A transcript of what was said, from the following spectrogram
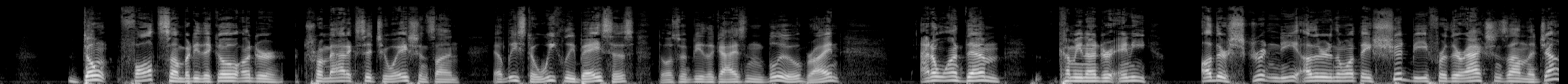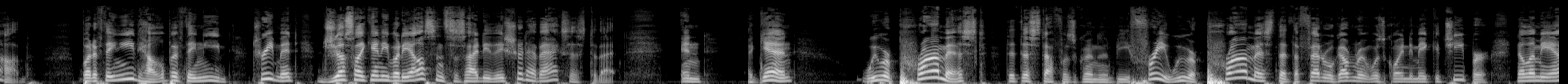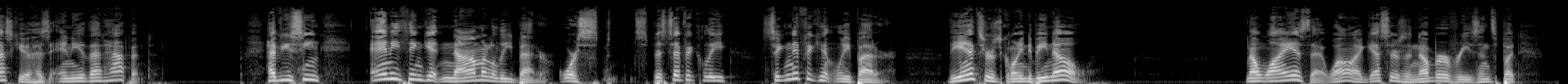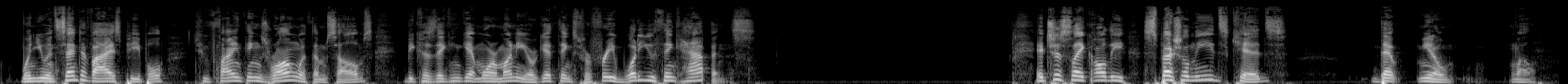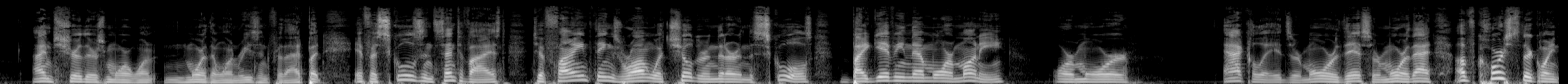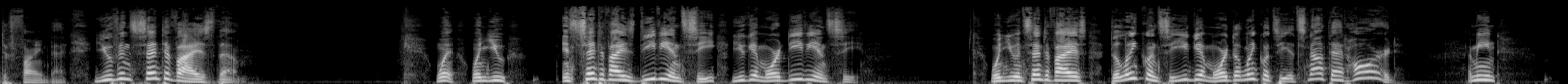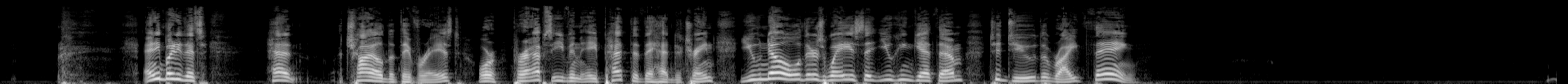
don't fault somebody that go under traumatic situations on at least a weekly basis. Those would be the guys in blue, right? I don't want them coming under any other scrutiny other than what they should be for their actions on the job. But if they need help, if they need treatment, just like anybody else in society, they should have access to that. And again, we were promised that this stuff was going to be free. We were promised that the federal government was going to make it cheaper. Now, let me ask you has any of that happened? Have you seen anything get nominally better or sp- specifically significantly better? The answer is going to be no. Now, why is that? Well, I guess there's a number of reasons, but when you incentivize people to find things wrong with themselves because they can get more money or get things for free, what do you think happens? It's just like all the special needs kids that, you know, well, I'm sure there's more one more than one reason for that, but if a school's incentivized to find things wrong with children that are in the schools by giving them more money or more accolades or more this or more that, of course they're going to find that. You've incentivized them. When when you incentivize deviancy, you get more deviancy. When you incentivize delinquency, you get more delinquency. It's not that hard. I mean, anybody that's had a child that they've raised, or perhaps even a pet that they had to train, you know there's ways that you can get them to do the right thing.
